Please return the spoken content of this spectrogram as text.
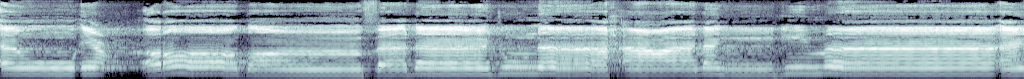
أو إعراضا فلا جناح عليهما أن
